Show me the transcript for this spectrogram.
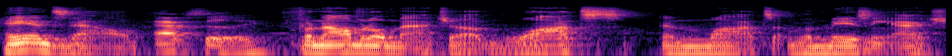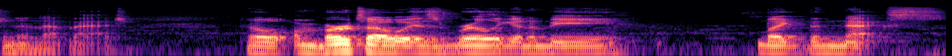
hands down, Absolutely. phenomenal matchup. Lots and lots of amazing action in that match. So Humberto is really going to be like the next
